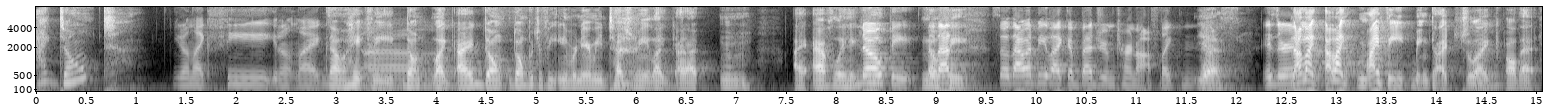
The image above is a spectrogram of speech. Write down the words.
I don't. You don't like feet. You don't like No, hate feet. don't like. I don't. Don't put your feet anywhere near me. Touch me. Like I. Mm, I absolutely hate no feet. feet. So No that's, feet. So that would be like a bedroom turn off. Like no. Yes. Is there? Any, I like. I like my feet being touched. Like Mm-hmm. all that.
